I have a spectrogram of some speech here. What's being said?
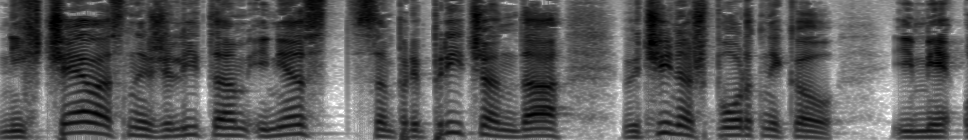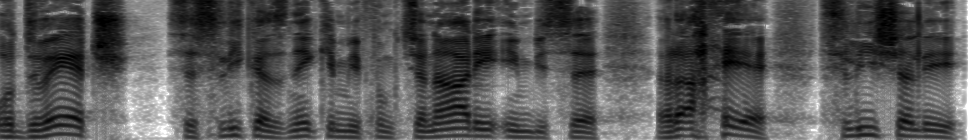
Nihče vas ne želi tam, in jaz sem prepričan, da večina športnikov jim je odveč se slika z nekimi funkcionarji in bi se raje slišali,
